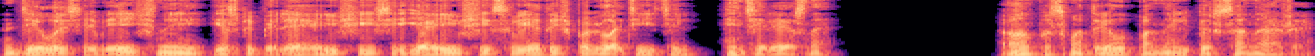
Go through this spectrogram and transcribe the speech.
делся вечный, испепеляющий, сияющий светоч-поглотитель? Интересно. Он посмотрел панель персонажа.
